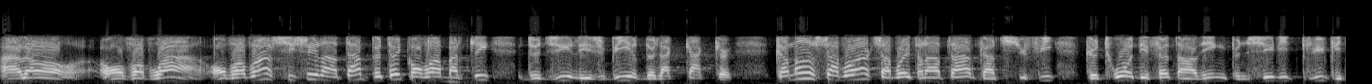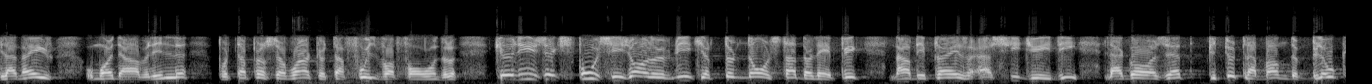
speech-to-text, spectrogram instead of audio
Alors, on va voir. On va voir si c'est rentable. Peut-être qu'on va embarquer de dire les sbires de la CAC. Comment savoir que ça va être rentable quand il suffit que trois défaites en ligne, puis une série de pluie, puis de la neige au mois d'avril, pour t'apercevoir que ta foule va fondre? Que les expos, s'ils ont revenu, qu'ils retournent au stade olympique, dans des plaies à CJD, la Gazette, puis toute la bande de blocs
